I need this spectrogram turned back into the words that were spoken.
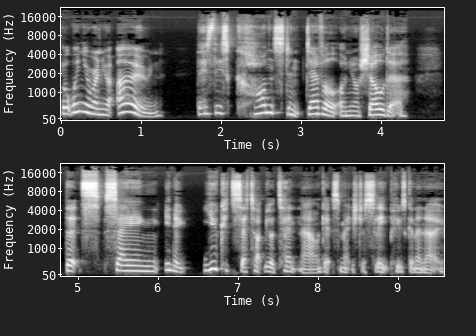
But when you're on your own, there's this constant devil on your shoulder that's saying, you know, you could set up your tent now and get some extra sleep. Who's going to know?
